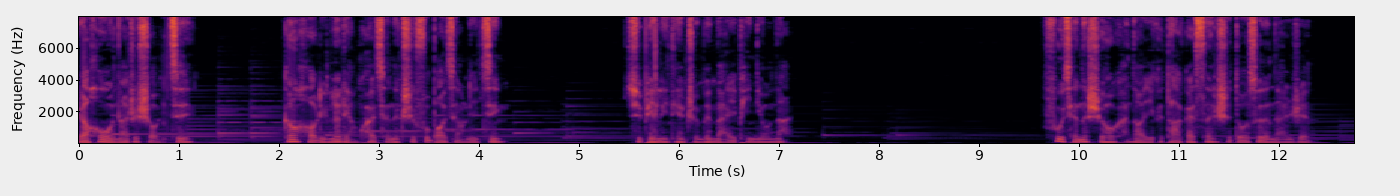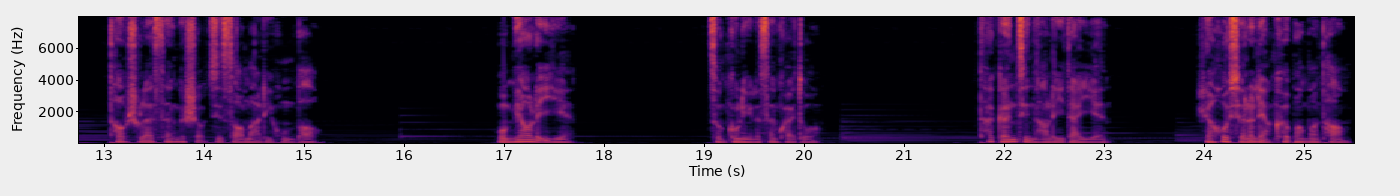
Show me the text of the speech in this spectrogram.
然后我拿着手机，刚好领了两块钱的支付宝奖励金，去便利店准备买一瓶牛奶。付钱的时候，看到一个大概三十多岁的男人，掏出来三个手机扫码领红包。我瞄了一眼，总共领了三块多。他赶紧拿了一袋盐，然后选了两颗棒棒糖。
